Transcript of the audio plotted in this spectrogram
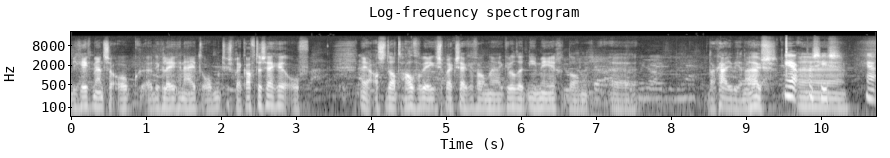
Je geeft mensen ook de gelegenheid om het gesprek af te zeggen. Of nou ja, als ze dat halverwege gesprek zeggen van ik wil dit niet meer, dan, dan ga je weer naar huis. Ja, precies. Ja.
